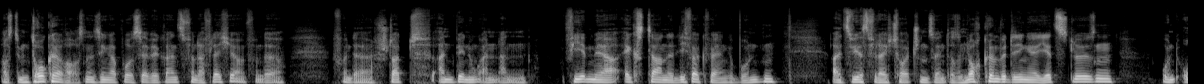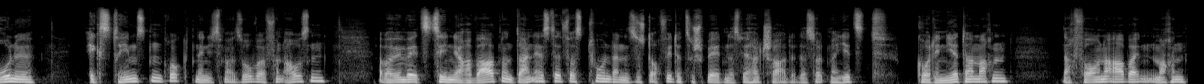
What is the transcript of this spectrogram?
aus dem Druck heraus. Ne? Singapur ist sehr begrenzt von der Fläche und von der, von der Stadtanbindung an, an viel mehr externe Lieferquellen gebunden, als wir es vielleicht heute schon sind. Also noch können wir Dinge jetzt lösen und ohne extremsten Druck, nenne ich es mal so, war von außen. Aber wenn wir jetzt zehn Jahre warten und dann erst etwas tun, dann ist es doch wieder zu spät. Und das wäre halt schade. Das sollte man jetzt koordinierter machen, nach vorne arbeiten machen.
